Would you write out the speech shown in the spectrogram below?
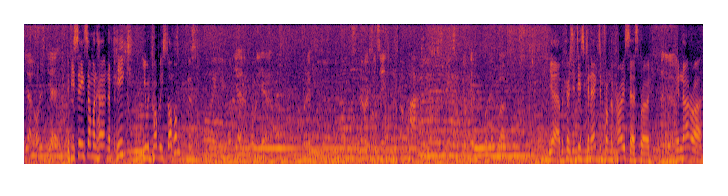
yeah, or, yeah, If you've seen someone hurting a pig, you would probably stop them. yeah, probably, yeah. But if, you know, if it's in a pack, it just makes you feel different about it. But, Yeah, because you're disconnected from the process, bro. Isn't that right?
